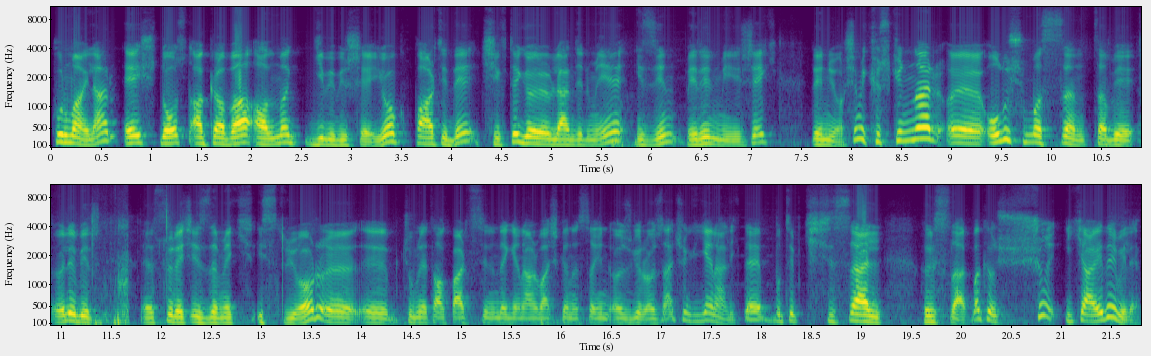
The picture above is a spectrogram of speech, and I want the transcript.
Kurmaylar eş, dost, akraba alma gibi bir şey yok. Partide çifte görevlendirmeye izin verilmeyecek deniyor. Şimdi küskünler e, oluşmasın tabii öyle bir süreç izlemek istiyor. E, e, Cumhuriyet Halk Partisi'nin de Genel Başkanı Sayın Özgür Özel. Çünkü genellikle bu tip kişisel hırslar. Bakın şu hikayede bile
